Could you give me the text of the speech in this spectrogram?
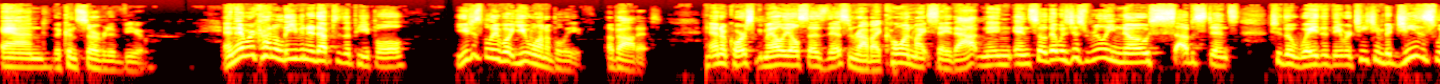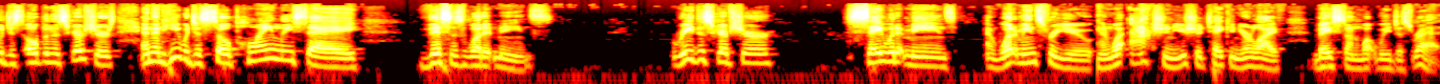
and the conservative view. And they were kind of leaving it up to the people. You just believe what you want to believe about it. And of course, Gamaliel says this, and Rabbi Cohen might say that. And, and so there was just really no substance to the way that they were teaching. But Jesus would just open the scriptures, and then he would just so plainly say, this is what it means. Read the scripture, say what it means, and what it means for you, and what action you should take in your life based on what we just read.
